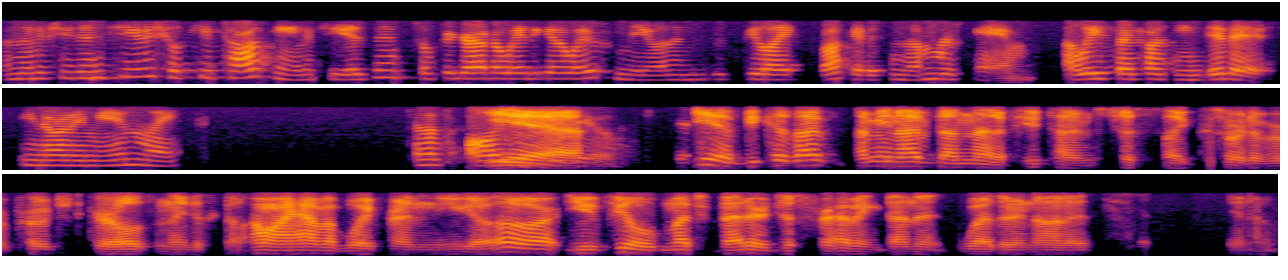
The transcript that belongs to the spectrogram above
And then if she's into you, she'll keep talking. If she isn't, she'll figure out a way to get away from you and then just be like, Fuck it, it's a numbers game. At least I fucking did it. You know what I mean? Like that's all you Yeah. need to do. yeah because i've i mean i've done that a few times just like sort of approached girls and they just go oh i have a boyfriend and you go oh you feel much better just for having done it whether or not it's you know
